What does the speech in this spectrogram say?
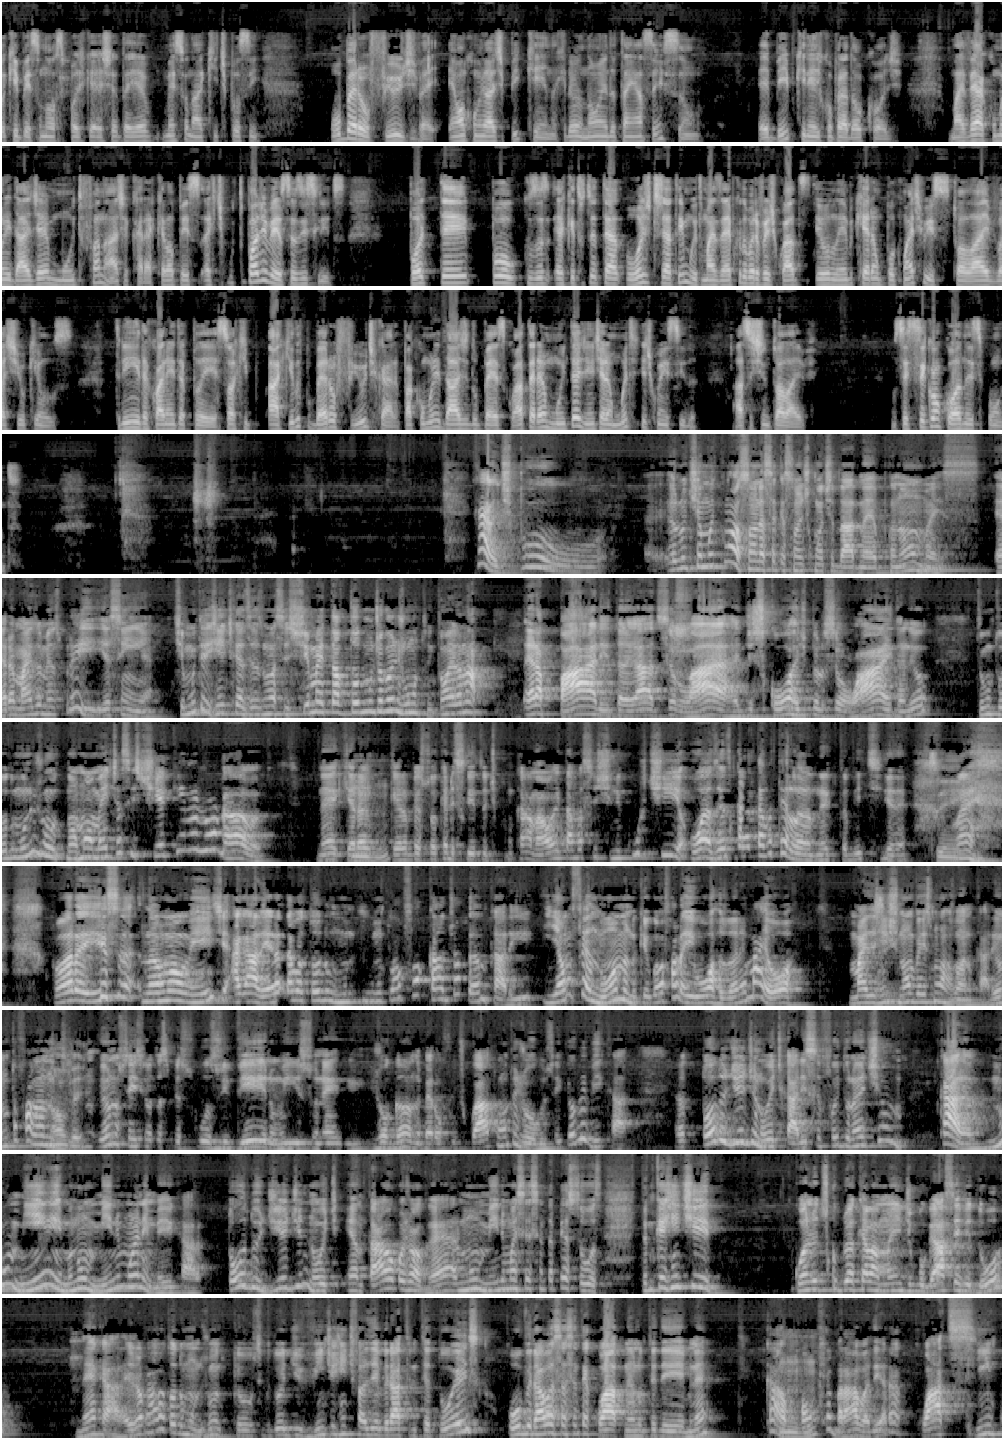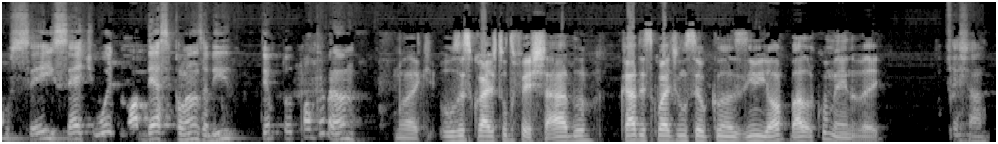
aqui pensando no nosso podcast, até ia mencionar que, tipo assim, o Battlefield, velho, é uma comunidade pequena, que ou não, ainda tá em ascensão. É bem pequenininha comparado ao COD. Mas, velho, a comunidade é muito fanática, cara. Aquela pessoa. É, tipo, tu pode ver os seus inscritos. Pode ter poucos. É que tu hoje tu já tem muito, mas na época do Battlefield 4 eu lembro que era um pouco mais difícil. Tua live batia o que? Uns 30, 40 players. Só que aquilo pro Battlefield, cara, pra comunidade do PS4 era muita gente, era muita gente conhecida assistindo tua live. Não sei se você concorda nesse ponto. Cara, tipo, eu não tinha muita noção dessa questão de quantidade na época, não, mas era mais ou menos por aí. E assim, tinha muita gente que às vezes não assistia, mas tava todo mundo jogando junto. Então era na era pare, tá ligado? Celular, Discord pelo celular, entendeu? Então todo mundo junto. Normalmente assistia quem não jogava né? Que era, uhum. que era a pessoa que era inscrita tipo, no canal e tava assistindo e curtia. Ou às vezes o cara tava telando, né? Que também tinha, né? Sim. Mas, fora isso, normalmente a galera tava todo mundo muito focado jogando, cara. E, e, é um fenômeno que, igual eu falei, o Warzone é maior. Mas a gente Sim. não vê isso no Warzone, cara. Eu não tô falando. Não de, eu não sei se outras pessoas viveram isso, né? Jogando Battlefield 4 ou outro jogo. Eu sei que eu vivi, cara. Era todo dia de noite, cara. Isso foi durante um. Cara, no mínimo, no mínimo um ano e meio, cara todo dia de noite. Entrava para jogar no mínimo umas 60 pessoas. Tanto que a gente, quando descobriu aquela manha de bugar servidor, né, cara, aí jogava todo mundo junto, porque o servidor de 20 a gente fazia virar 32 ou virava 64, né, no TDM, né? Cara, uhum. o pau quebrava, ali era 4, 5, 6, 7, 8, 9, 10 clãs ali, o tempo todo pau quebrando. Moleque, os squads tudo fechado, cada squad no seu clãzinho e ó, bala comendo, velho. Fechado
